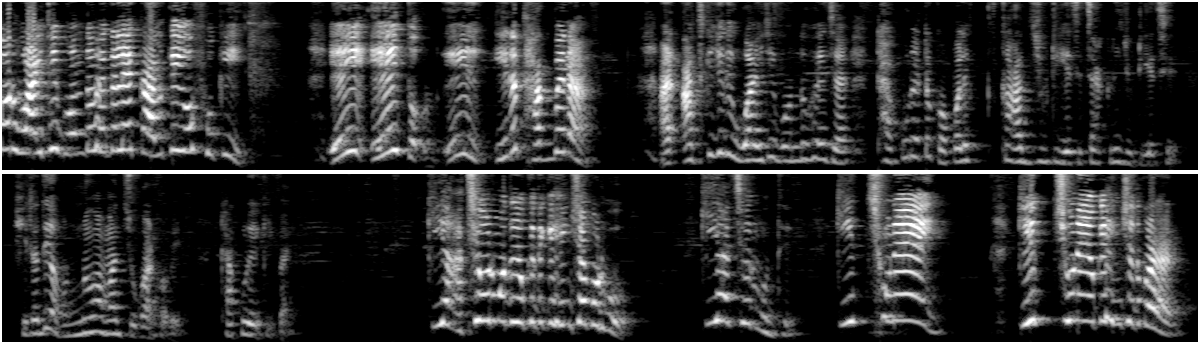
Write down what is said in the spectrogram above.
ওর ওয়াইটি বন্ধ হয়ে গেলে কালকেই ও ফকি এই এই তো, এই এটা থাকবে না। আর আজকে যদি ওয়াইটি বন্ধ হয়ে যায়, ঠাকুর একটা কপালে কাজ জুটিয়েছে, চাকরি জুটিয়েছে, সেটা দিয়ে অন্য আমার জোগাড় হবে। ঠাকুরের কি পায় কি আছে ওর মধ্যে ওকে দেখে হিংসা করব? কি আছে ওর মধ্যে? কিচ্ছু নেই! কিচ্ছু নেই ওকে হিংসা করার।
